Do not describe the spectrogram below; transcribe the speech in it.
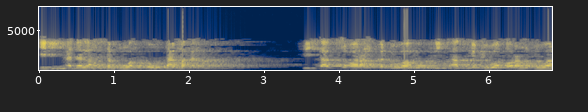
Ini adalah sebuah keutamaan di saat seorang kedua, di saat kedua orang tua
